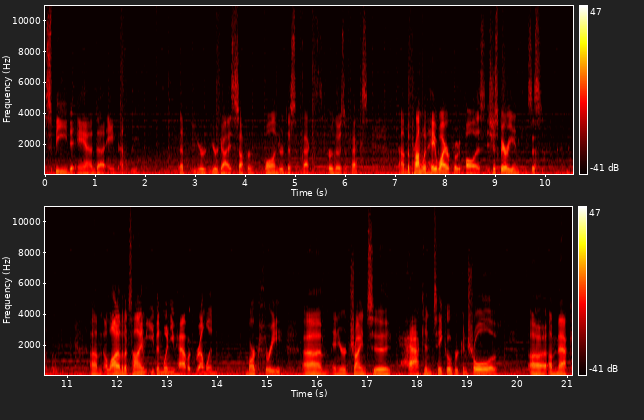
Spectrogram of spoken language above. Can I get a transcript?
speed and uh, aim penalty that your your guys suffer while under this effect or those effects. Um, the problem with Haywire protocol is it's just very inconsistent. Um, a lot of the time, even when you have a Gremlin Mark III um, and you're trying to hack and take over control of uh, a mech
